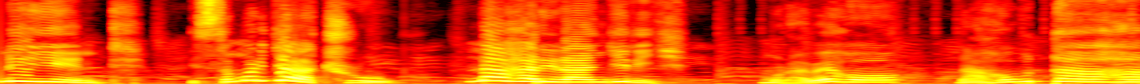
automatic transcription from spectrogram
n'iyindi. Isomo ryacu ni aha rirangiriye murabeho ni aho ubutaha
